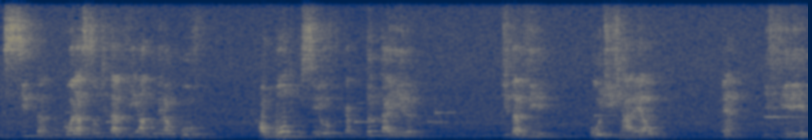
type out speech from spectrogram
incita o coração de Davi a numerar o povo. Ao ponto do Senhor ficar com tanta ira de Davi, ou de Israel, né? e ferir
